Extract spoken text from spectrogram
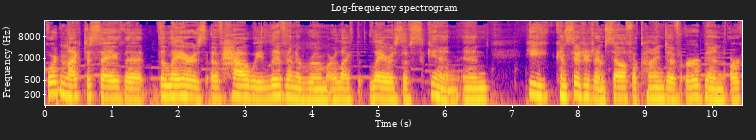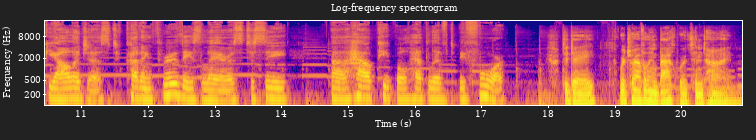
Gordon liked to say that the layers of how we live in a room are like layers of skin. And he considered himself a kind of urban archaeologist, cutting through these layers to see uh, how people had lived before. Today, we're traveling backwards in time.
